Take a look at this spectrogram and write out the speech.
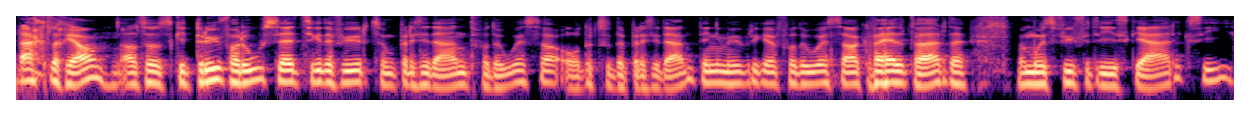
Rechtlich ja. Also es gibt drei Voraussetzungen dafür, zum Präsident der USA oder zu der Präsidentin im Übrigen der USA gewählt werden. Man muss 35-jährig sein,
